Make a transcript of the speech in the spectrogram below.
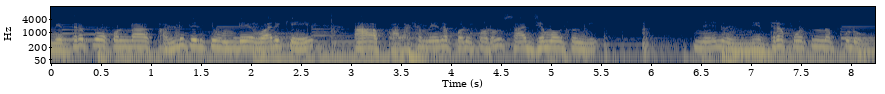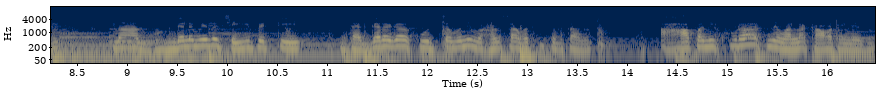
నిద్రపోకుండా కళ్ళు తెరిచి ఉండే వారికి ఆ పలక మీద పడుకోవడం సాధ్యమవుతుంది. నేను నిద్రపోతున్నప్పుడు నా గుండెల మీద చెయ్యి పెట్టి దగ్గరగా కూర్చోమని మహర్షాపతికి చెబుతాను. ఆ పని కూడా అతని వల్ల కావటం లేదు.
